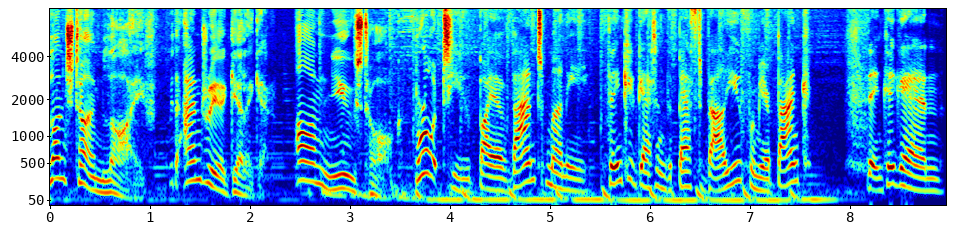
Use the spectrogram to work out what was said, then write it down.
Lunchtime Live with Andrea Gilligan on Newstalk. Brought to you by Avant Money. Think you're getting the best value from your bank? Think again.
